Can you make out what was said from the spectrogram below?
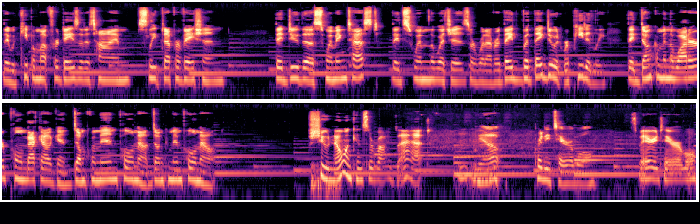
They would keep them up for days at a time, sleep deprivation. They'd do the swimming test. They'd swim the witches or whatever. They but they'd do it repeatedly. They'd dunk them in the water, pull them back out again, dump them in, pull them out, dunk them in, pull them out. Shoot, no one can survive that. Mm-mm. Yeah, pretty terrible. It's very terrible.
